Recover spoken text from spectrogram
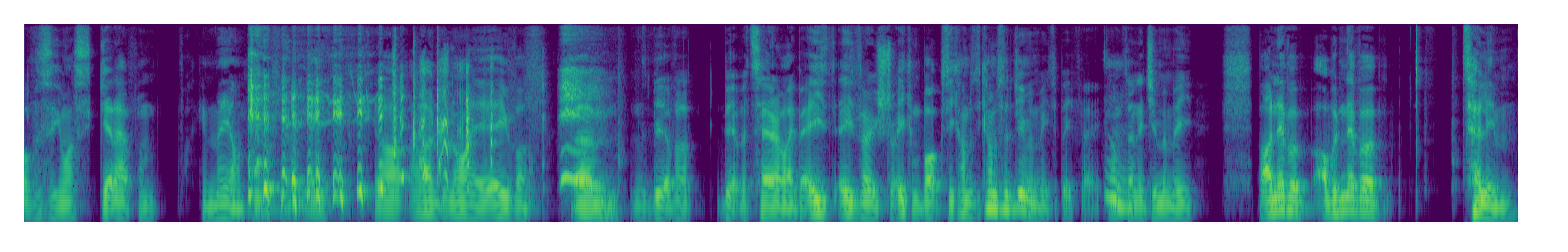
Obviously, you must get that from fucking me, unfortunately. Yeah, I, I don't deny it either. Um, it's a bit of a bit of a tearaway, but he's he's very strong. He can box. He comes he comes to the gym with me. To be fair, he comes Mm. down to the gym with me. But I never, I would never tell him.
